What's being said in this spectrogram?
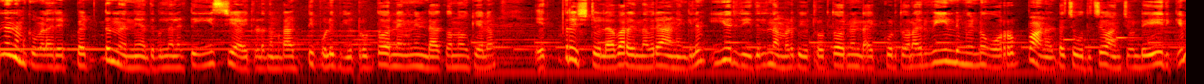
ഇന്ന് നമുക്ക് വളരെ പെട്ടെന്ന് തന്നെ അതുപോലെ നല്ല ടേസ്റ്റി ആയിട്ടുള്ള നമ്മുടെ അടിപൊളി ബീട്രൂട്ട് തോരൻ എങ്ങനെ ഉണ്ടാക്കാൻ നോക്കിയാലും എത്ര ഇഷ്ടമില്ല പറയുന്നവരാണെങ്കിലും ഈ ഒരു രീതിയിൽ നമ്മൾ ബീട്രൂട്ട് തോരൻ ഉണ്ടാക്കി കൊടുത്തോണം അവർ വീണ്ടും വീണ്ടും ഉറപ്പാണ് കേട്ടോ ചോദിച്ച് വാങ്ങിച്ചുകൊണ്ടേയിരിക്കും.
